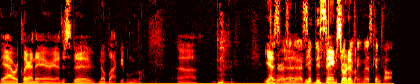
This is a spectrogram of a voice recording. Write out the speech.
Yeah, we're clearing the area. There's uh, no black people. Move on. Uh, yes, the, the same tank- sort of mess can talk.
